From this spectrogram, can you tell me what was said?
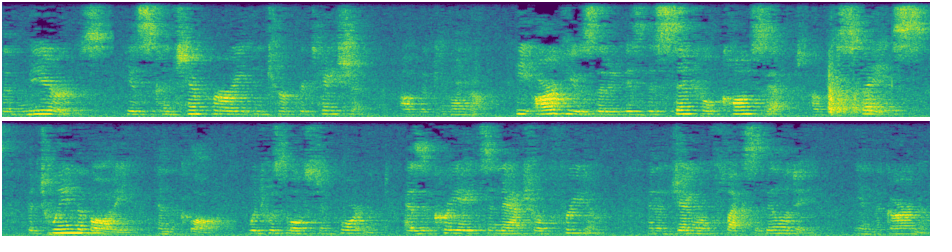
that mirrors his contemporary interpretation of the kimono. He argues that it is the central concept of the space between the body and the cloth, which was most important, as it creates a natural freedom and a general flexibility in the garment.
